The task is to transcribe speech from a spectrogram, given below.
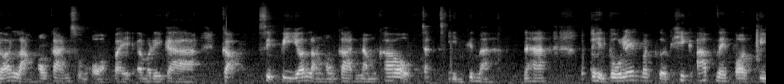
ย้อนหลังของการส่งออกไปอเมริกากับ 10 ปีย้อนหลังของการนำเข้าจากจีนขึ้นมา นะฮะเราจะเห็นตัวเลขมันเกิดฮิกอัพในตอนปี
